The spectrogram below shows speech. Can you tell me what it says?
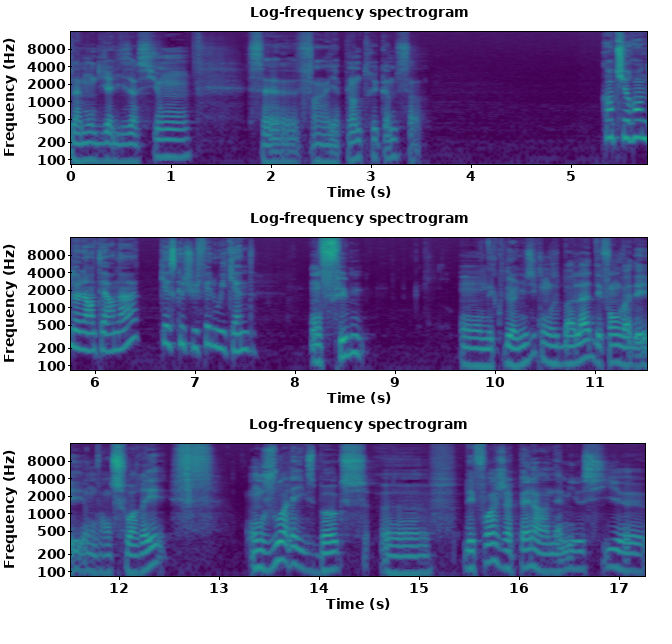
la, mondialisation. Enfin il y a plein de trucs comme ça. Quand tu rentres de l'internat qu'est-ce que tu fais le week-end? On fume on écoute de la musique on se balade. Des fois on va des on va en soirée on joue à la Xbox. Euh, des fois, j'appelle un ami aussi euh,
